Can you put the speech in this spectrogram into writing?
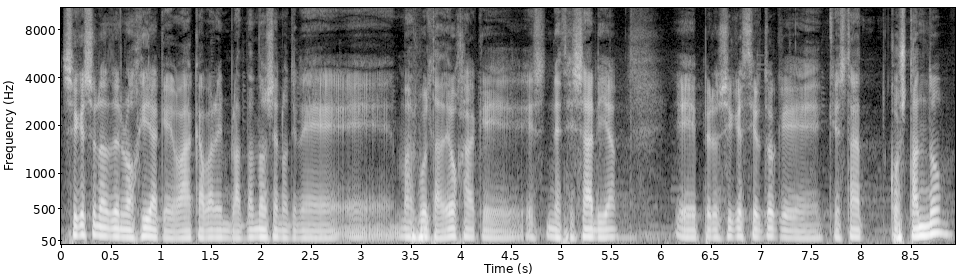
Sé que es una tecnología que va a acabar implantándose, no tiene eh, más vuelta de hoja, que es necesaria, eh, pero sí que es cierto que, está costando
